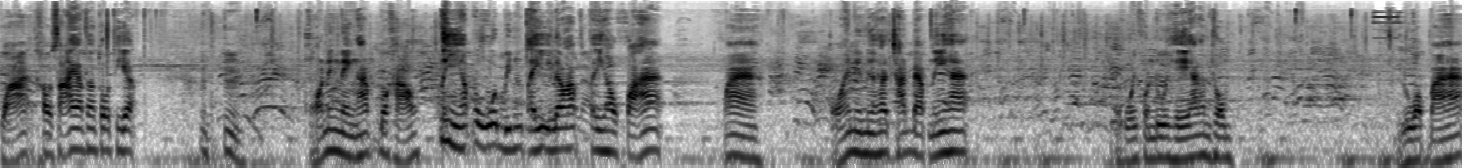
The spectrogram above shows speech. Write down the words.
ขวาเข่าซ้ายครับท่างโทษทีอะ ขอเน่งๆครับบัวขาวนี่ครับโอ้บินตีอีกแล้วครับตีเข่าขวามาขอให้เนื้อชัดแบบนี้ฮะโอ้โหคนดูเฮฮะท่านชม รวบมาฮะ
